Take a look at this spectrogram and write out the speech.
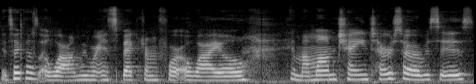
It took us a while. We were in Spectrum for a while, and my mom changed her services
